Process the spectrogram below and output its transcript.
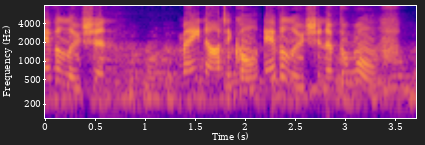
Evolution. Main article Evolution of the Wolf.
